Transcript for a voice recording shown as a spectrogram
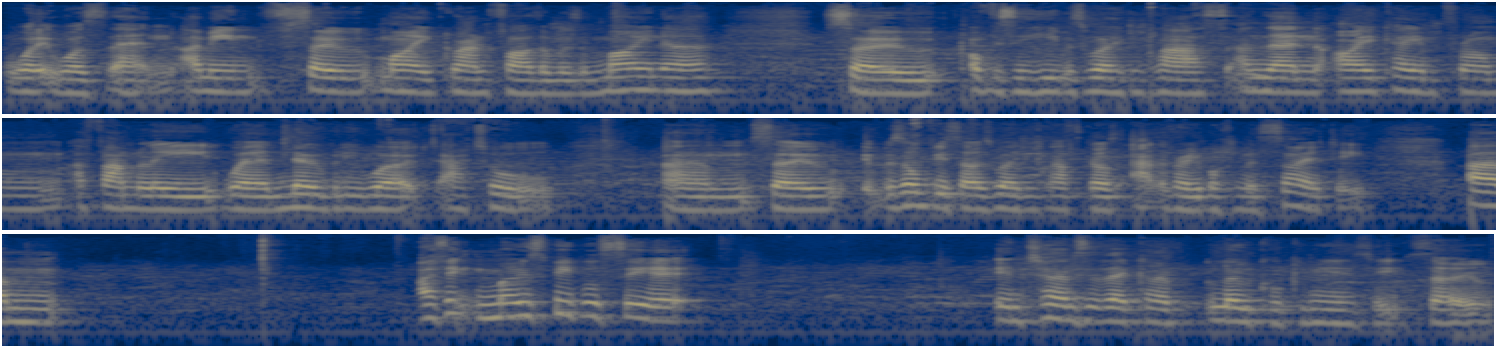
what it was then. I mean, so my grandfather was a miner, so obviously he was working class, and then I came from a family where nobody worked at all. Um, so it was obvious I was working class was at the very bottom of society. Um, I think most people see it in terms of their kind of local community. So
